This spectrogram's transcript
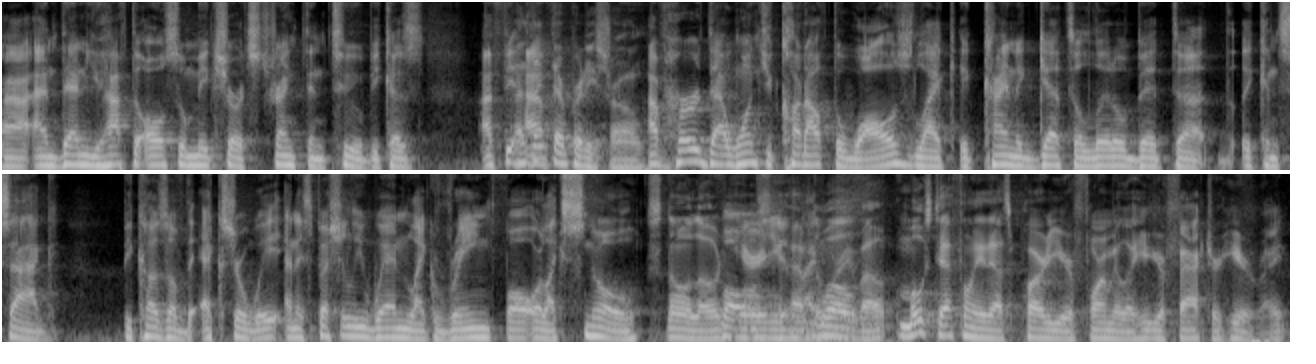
Uh, and then you have to also make sure it's strengthened too, because I feel I think I've, they're pretty strong. I've heard that once you cut out the walls, like it kind of gets a little bit, uh, it can sag because of the extra weight, and especially when like rainfall or like snow. Snow load Falls here you have like- to worry well, about. most definitely that's part of your formula, your factor here, right?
